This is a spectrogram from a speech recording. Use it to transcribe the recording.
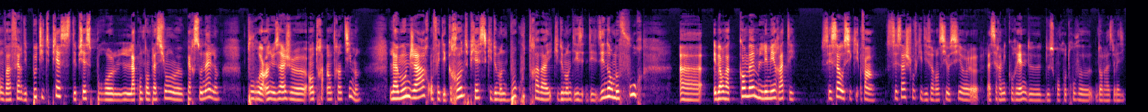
on va faire des petites pièces, des pièces pour euh, la contemplation euh, personnelle, pour euh, un usage entre, entre intime. La Munjar, on fait des grandes pièces qui demandent beaucoup de travail, qui demandent des, énormes fours. et eh bien, on va quand même l'aimer rater. C'est ça aussi enfin, c'est ça, je trouve, qui différencie aussi la céramique coréenne de, de ce qu'on retrouve dans le reste de l'Asie.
